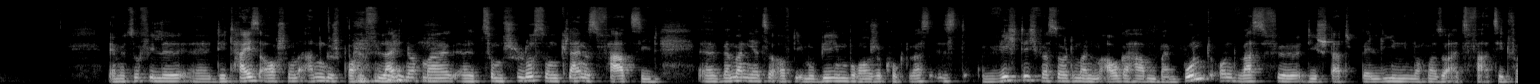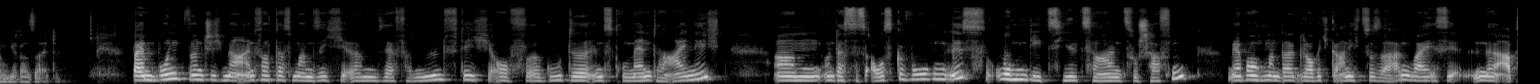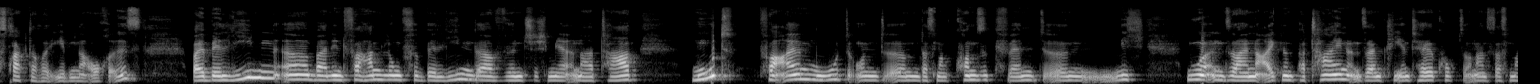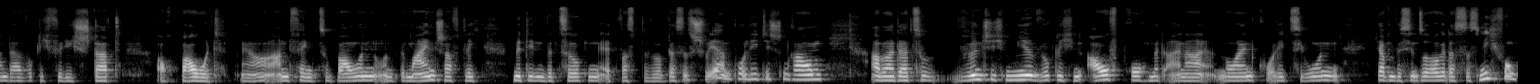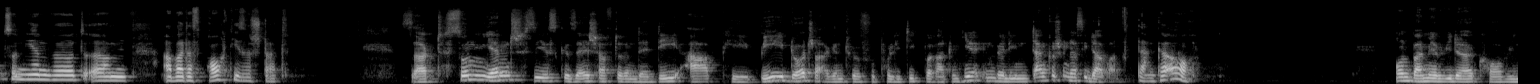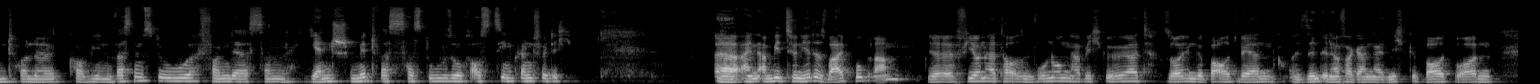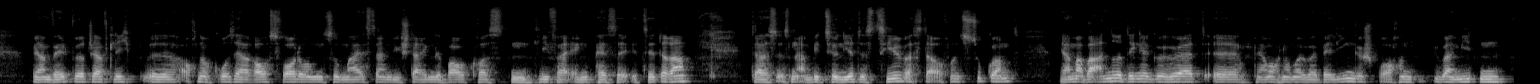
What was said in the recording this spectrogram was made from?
Wir haben jetzt so viele äh, Details auch schon angesprochen. Vielleicht nochmal äh, zum Schluss so ein kleines Fazit. Äh, wenn man jetzt so auf die Immobilienbranche guckt, was ist wichtig, was sollte man im Auge haben beim Bund und was für die Stadt Berlin nochmal so als Fazit von Ihrer Seite? Beim Bund wünsche ich mir einfach, dass man sich ähm, sehr vernünftig auf äh, gute Instrumente einigt ähm, und dass es ausgewogen ist, um die Zielzahlen zu schaffen. Mehr braucht man da, glaube ich, gar nicht zu sagen, weil es eine abstraktere Ebene auch ist. Bei Berlin, äh, bei den Verhandlungen für Berlin, da wünsche ich mir in der Tat Mut, vor allem Mut und ähm, dass man konsequent äh, nicht nur in seinen eigenen Parteien, in seinem Klientel guckt, sondern dass man da wirklich für die Stadt auch baut, ja, anfängt zu bauen und gemeinschaftlich mit den Bezirken etwas bewirkt. Das ist schwer im politischen Raum, aber dazu wünsche ich mir wirklich einen Aufbruch mit einer neuen Koalition. Ich habe ein bisschen Sorge, dass das nicht funktionieren wird, ähm, aber das braucht diese Stadt. Sagt Sun Jentsch, sie ist Gesellschafterin der DAPB, Deutsche Agentur für Politikberatung hier in Berlin. Dankeschön, dass Sie da waren. Danke auch. Und bei mir wieder Corwin Tolle. Corwin, was nimmst du von der Son Jentsch mit? Was hast du so rausziehen können für dich? Äh, ein ambitioniertes Wahlprogramm. 400.000 äh, Wohnungen, habe ich gehört, sollen gebaut werden, sind in der Vergangenheit nicht gebaut worden. Wir haben weltwirtschaftlich äh, auch noch große Herausforderungen zu meistern, wie steigende Baukosten, Lieferengpässe etc. Das ist ein ambitioniertes Ziel, was da auf uns zukommt. Wir haben aber andere Dinge gehört. Äh, wir haben auch nochmal über Berlin gesprochen, über Mieten,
